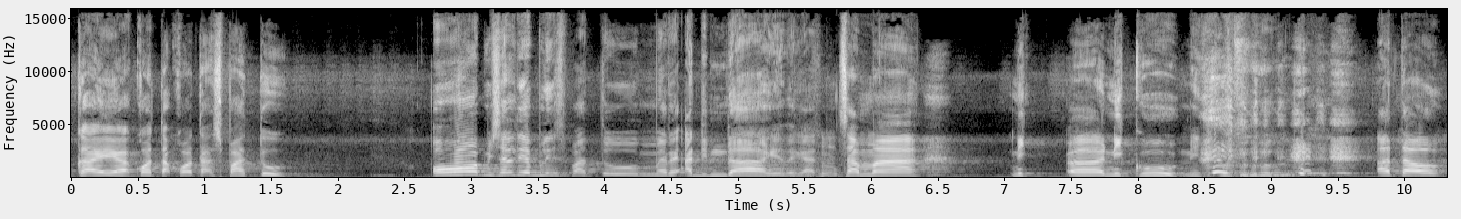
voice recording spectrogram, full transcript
kayak kotak-kotak sepatu Oh, misalnya dia beli sepatu merek Adinda gitu kan. sama Nik, eh, Niku Niku atau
